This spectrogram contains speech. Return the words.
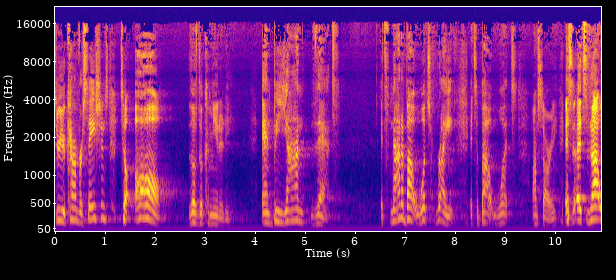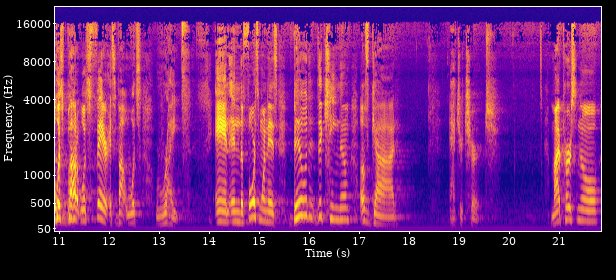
through your conversations to all of the community. And beyond that, it's not about what's right, it's about what's I'm sorry. It's, it's not what's about what's fair, it's about what's right. And, and the fourth one is build the kingdom of God at your church. My personal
